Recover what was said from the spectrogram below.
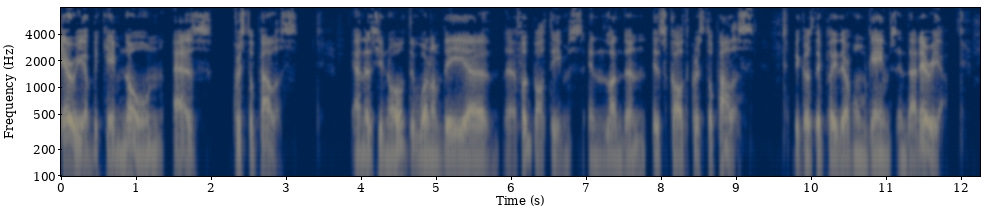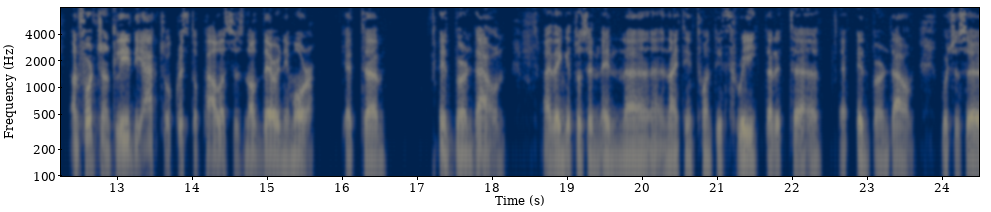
area became known as Crystal Palace. And as you know, the, one of the uh, football teams in London is called Crystal Palace because they play their home games in that area. Unfortunately, the actual Crystal Palace is not there anymore. It um, it burned down. I think it was in in uh, 1923 that it uh, it burned down, which is a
